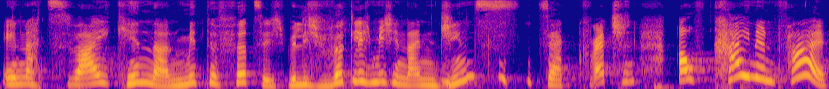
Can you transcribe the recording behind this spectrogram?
ey, nach zwei Kindern, Mitte 40, will ich wirklich mich in einen Jeans zerquetschen? Auf keinen Fall.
